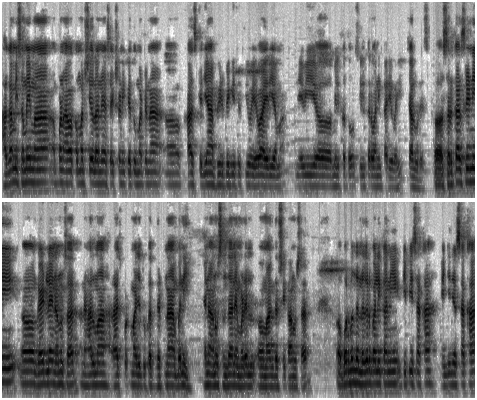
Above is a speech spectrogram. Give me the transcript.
આગામી સમયમાં પણ આવા કમર્શિયલ અને શૈક્ષણિક હેતુ માટેના ખાસ કે જ્યાં ભીડ ભેગી થતી હોય એવા એરિયામાં એવી મિલકતો સીલ કરવાની કાર્યવાહી ચાલુ રહેશે. સરકારશ્રીની ગાઈડલાઈન અનુસાર અને હાલમાં રાજકોટમાં જે દુઃખદ ઘટના બની એના અનુસંધાને મળેલ માર્ગદર્શિકા અનુસાર પોરબંદર નગરપાલિકાની ટીપી શાખા, એન્જિનિયર શાખા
